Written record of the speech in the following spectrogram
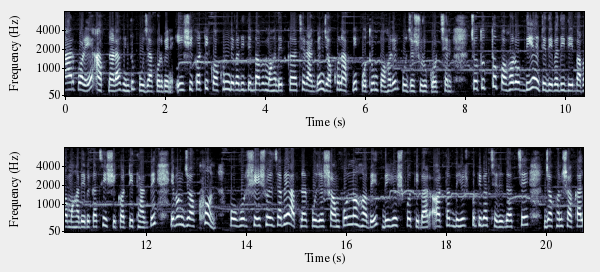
তারপরে আপনারা কিন্তু পূজা করবেন। এই শিকড়টি কখন দেবাদিদেব বাবা মহাদেব কাছে রাখবেন? যখন আপনি প্রথম পহরের পূজা শুরু করছেন। চতুর্থ পহর অবধি এটি দেবাদিদেব বাবা মহাদেবের কাছে এই শিকড়টি থাকবে এবং যখন প্রহর শেষ হয়ে যাবে, আপনার পূজা সম্পূর্ণ হবে বৃহস্পতিবার। অর্থাৎ বৃহস্পতিবার ছেড়ে যাচ্ছে যখন সকাল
